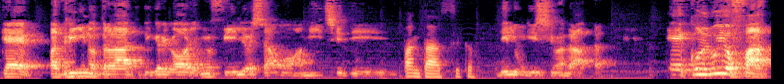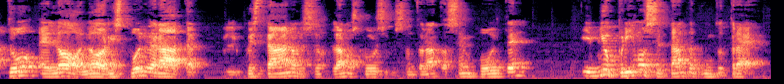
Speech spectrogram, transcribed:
che è padrino tra l'altro di Gregorio, mio figlio, e siamo amici di, fantastico. di lunghissima data. E con lui ho fatto, e l'ho, l'ho rispolverata quest'anno, l'anno scorso che sono tornato a St. Polten, il mio primo 70.3,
